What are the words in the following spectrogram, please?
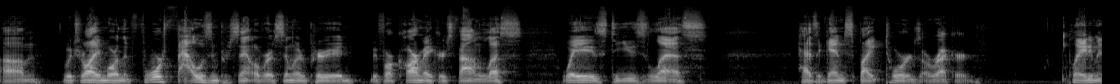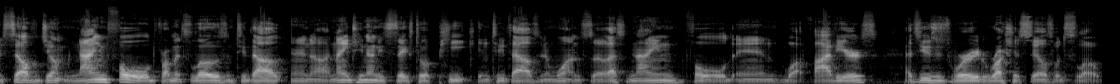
Um, which rallied more than 4,000% over a similar period before car makers found less ways to use less, has again spiked towards a record. Palladium itself jumped ninefold from its lows in, 2000, in uh, 1996 to a peak in 2001. So that's ninefold in, what, five years? As users worried Russia's sales would slow.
